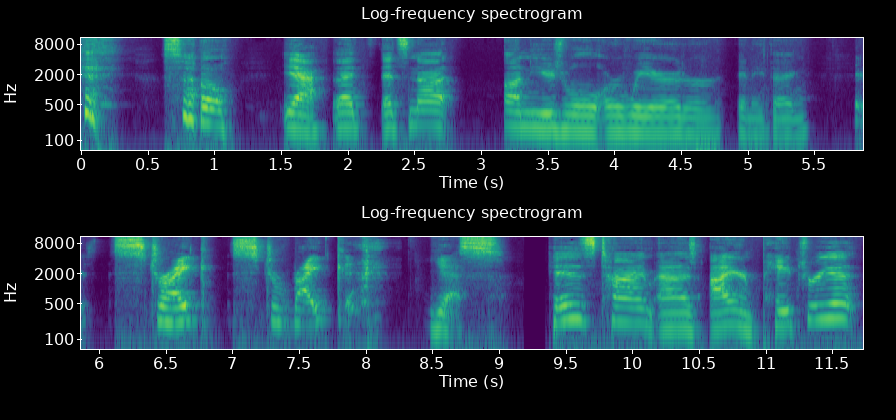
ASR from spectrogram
so, yeah, that that's not unusual or weird or anything. There's Strike, Strike. Yes. His time as Iron Patriot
